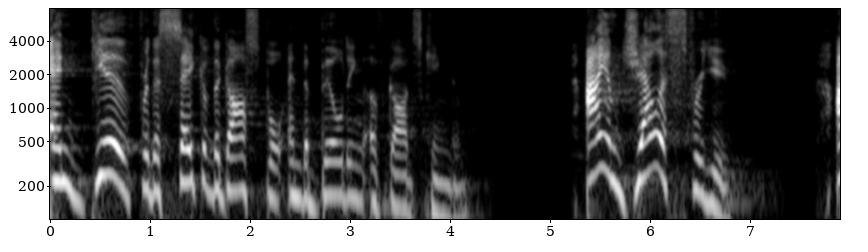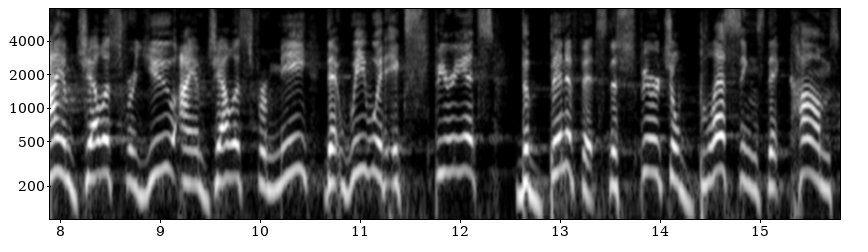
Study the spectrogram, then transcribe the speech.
and give for the sake of the gospel and the building of God's kingdom. I am jealous for you. I am jealous for you. I am jealous for me that we would experience the benefits, the spiritual blessings that comes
